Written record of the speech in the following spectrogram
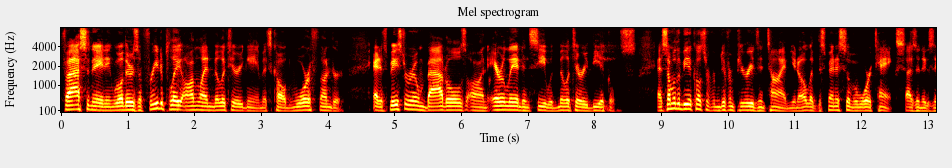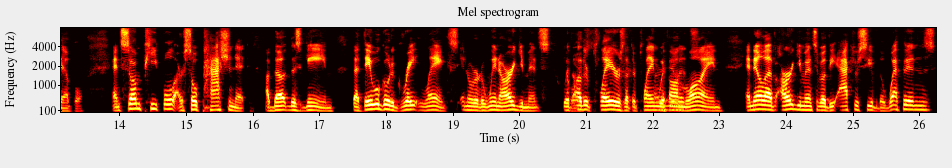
Fascinating. Well, there's a free to play online military game. It's called War Thunder, and it's based around battles on air, land, and sea with military vehicles. And some of the vehicles are from different periods in time, you know, like the Spanish Civil War tanks, as an example. And some people are so passionate about this game that they will go to great lengths in order to win arguments with other players that they're playing with online. And they'll have arguments about the accuracy of the weapons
